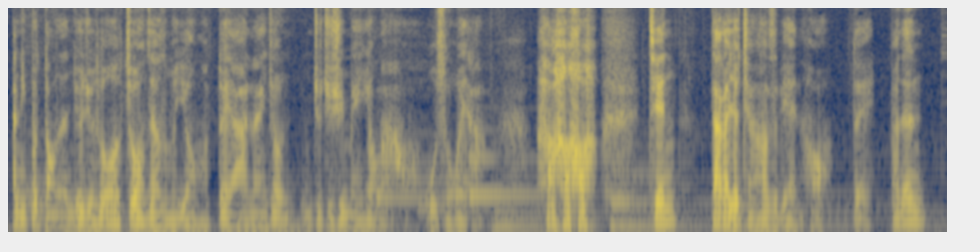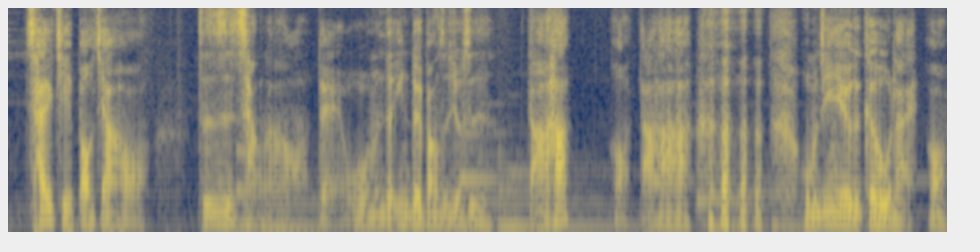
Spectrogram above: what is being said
啊，你不懂的人就觉得说，哦，做网站有什么用？对啊，那你就你就继续没用啊，无所谓啊。好好好，今天大概就讲到这边哈。对，反正拆解报价哈，这是日常啊。哈。对，我们的应对方式就是打哈。哦，打哈哈，我们今天也有个客户来哦，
